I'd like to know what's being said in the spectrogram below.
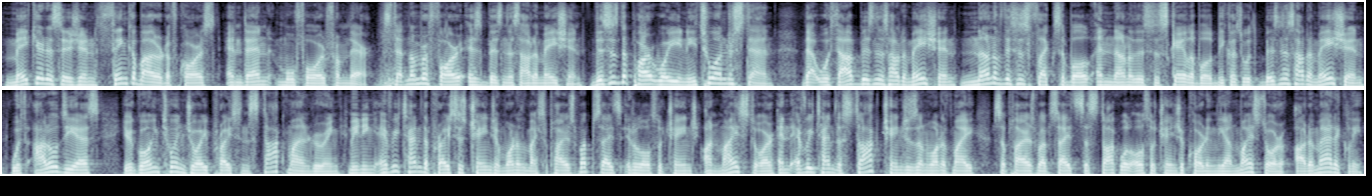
Make your decision, think about it, of course, and then move forward from there. Step number four is business automation. This is the part where you need to understand that without business automation, none of this is flexible and none of this is scalable because with business automation, with AutoDS, you're going to enjoy price and stock monitoring, meaning every time the prices change on one of my suppliers' websites, it'll also change on my store. And every time the stock changes on one of my suppliers' websites, the stock will also change accordingly on my store automatically.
